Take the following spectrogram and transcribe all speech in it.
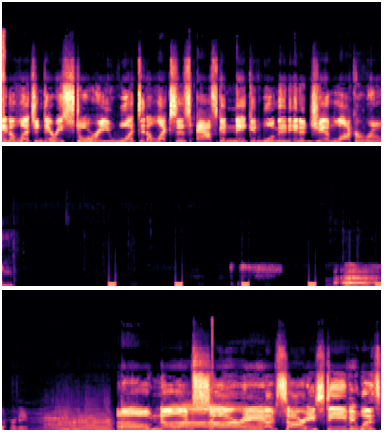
in a legendary story, what did Alexis ask a naked woman in a gym locker room? Uh, her name. Oh no, I'm sorry. I'm sorry, Steve. It was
